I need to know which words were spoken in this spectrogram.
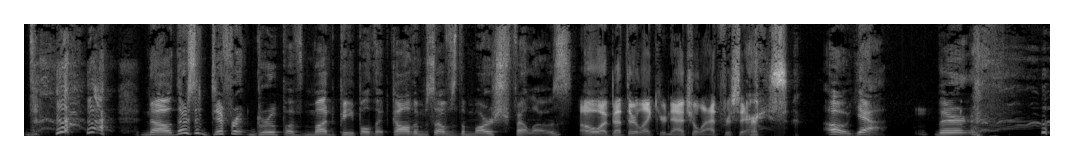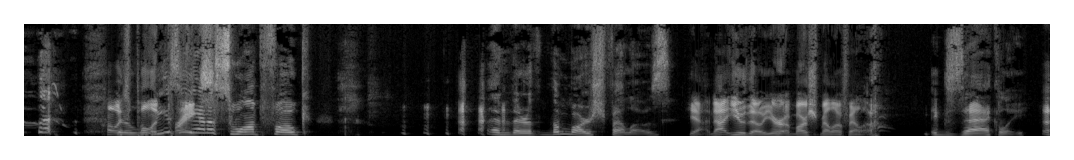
no, there's a different group of mud people that call themselves the Marsh Fellows. Oh, I bet they're like your natural adversaries. Oh yeah, they're Always they're pulling Louisiana pranks. swamp folk, and they're the Marsh Fellows. Yeah, not you though. You're a marshmallow fellow. Exactly.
